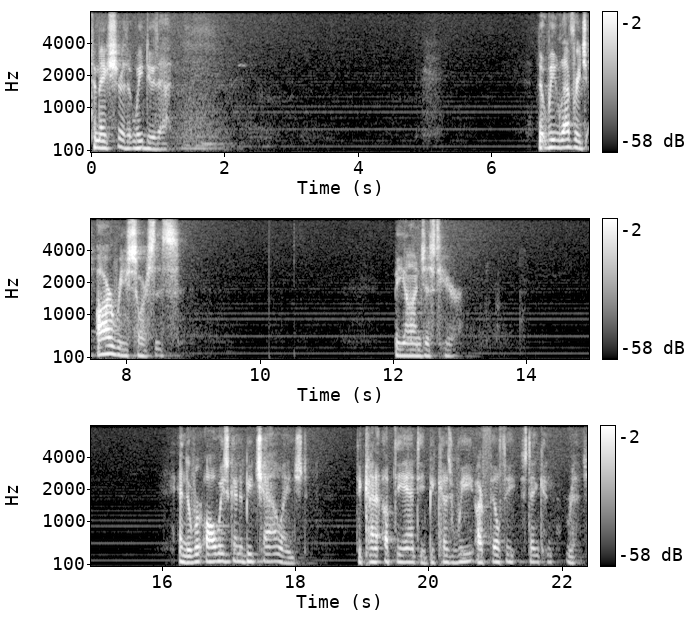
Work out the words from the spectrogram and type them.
to make sure that we do that. That we leverage our resources beyond just here. and that we're always going to be challenged to kind of up the ante because we are filthy, stinking rich.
